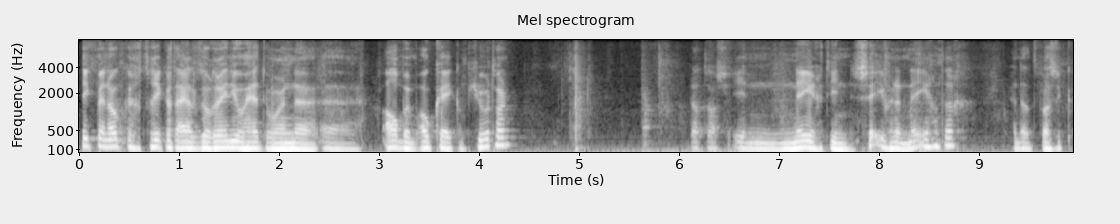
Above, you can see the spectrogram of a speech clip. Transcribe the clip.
Ik ben ook getriggerd eigenlijk door Radiohead... door een eh, eh, album OK Computer. Dat was in 1997. En dat was ik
